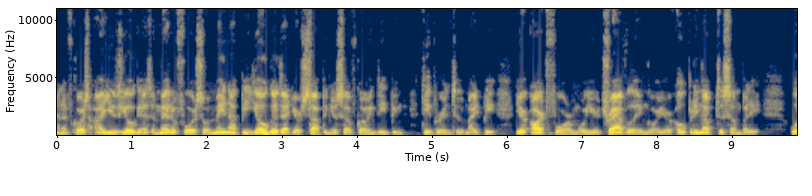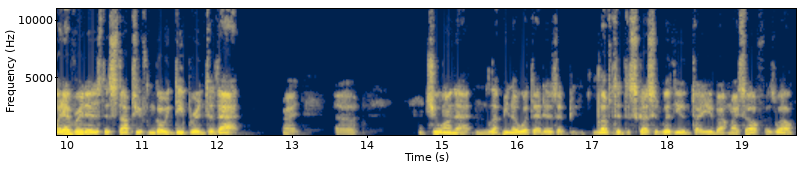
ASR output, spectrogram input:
And of course, I use yoga as a metaphor, so it may not be yoga that you're stopping yourself going deep, deeper into. It might be your art form, or you're traveling, or you're opening up to somebody. Whatever it is that stops you from going deeper into that, right? Uh, chew on that and let me know what that is. I'd love to discuss it with you and tell you about myself as well.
